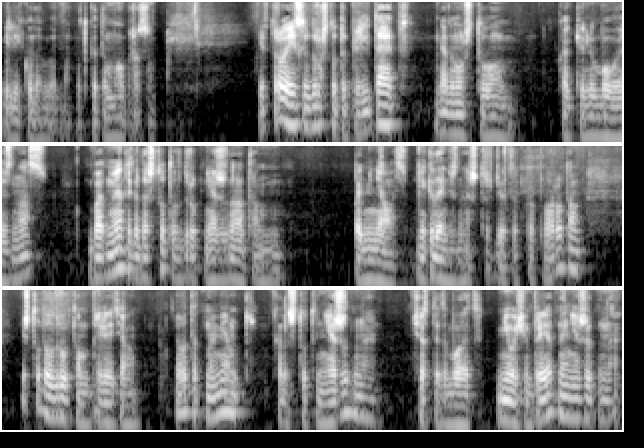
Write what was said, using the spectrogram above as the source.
или куда угодно, вот к этому образу. И второе, если вдруг что-то прилетает, я думаю, что, как и любого из нас, бывают моменты, когда что-то вдруг неожиданно там поменялось. Никогда не знаешь, что ждет по поворотам, и что-то вдруг там прилетело. И вот этот момент, когда что-то неожиданное, часто это бывает не очень приятно неожиданное,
